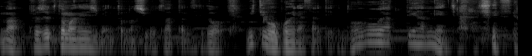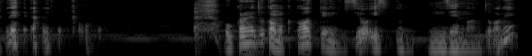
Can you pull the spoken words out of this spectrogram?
まあ、プロジェクトマネジメントの仕事だったんですけど、見て覚えなさいって、どうやってやんねんって話ですよね。お金とかも関わってるんですよ。うん千万とかね。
